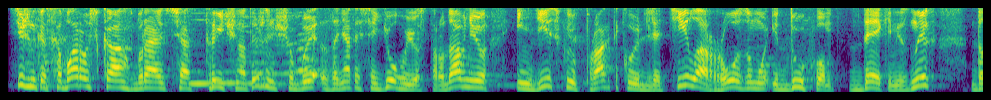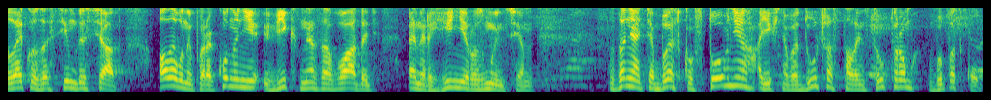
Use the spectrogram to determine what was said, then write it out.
Ці жінки з Хабаровська збираються тричі на тиждень, щоб зайнятися йогою стародавньою індійською практикою для тіла, розуму і духу. Деяким із них далеко за 70. Але вони переконані, вік не завадить енергійній розминці. Заняття безкоштовні, а їхня ведуча стала інструктором випадково.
